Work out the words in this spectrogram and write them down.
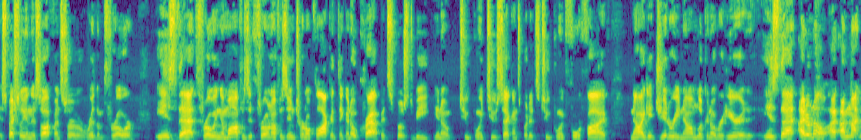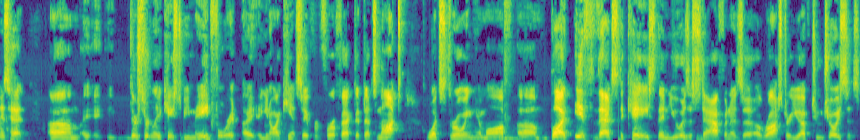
especially in this offense, sort of a rhythm thrower? Is that throwing him off? Is it throwing off his internal clock and thinking, oh crap, it's supposed to be, you know, 2.2 seconds, but it's 2.45. Now I get jittery. Now I'm looking over here. Is that? I don't know. I, am not in his head. Um, it, it, there's certainly a case to be made for it. I, you know, I can't say for, for a fact that that's not what's throwing him off. Um, but if that's the case, then you as a staff and as a, a, roster, you have two choices:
